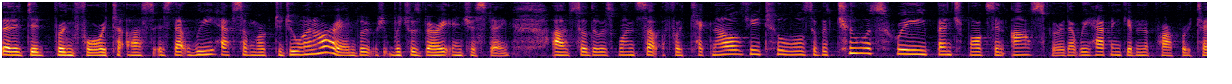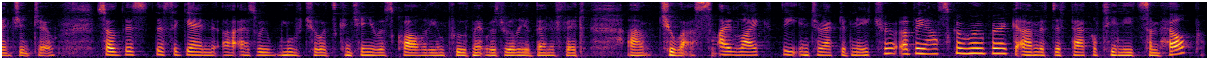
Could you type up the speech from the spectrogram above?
that it did bring forward to us is that we have some work to do on our end, which, which was very interesting. Um, so there was one for technology tools. There were two or three benchmarks in OSCQR that we haven't given the proper attention to. So this, this again, uh, as we move towards continuous quality improvement, was really a benefit um, to us. I like the interactive nature of the OSCQR rubric. Um, if the faculty needs some help,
